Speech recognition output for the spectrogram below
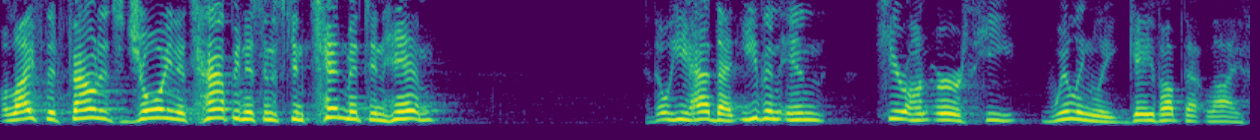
a life that found its joy and its happiness and its contentment in Him. And though He had that even in here on earth, He willingly gave up that life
